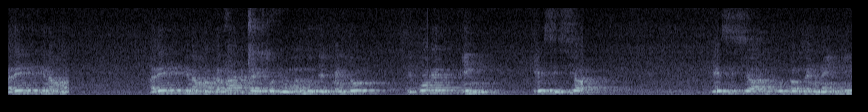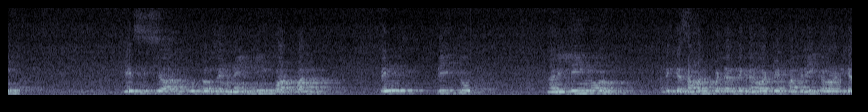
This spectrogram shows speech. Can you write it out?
ಅದೇ ರೀತಿ ನಮ್ಮ, ಅದೇ ರೀತಿ ನಮ್ಮ ಕರ್ನಾಟಕ ಹೈಕೋರ್ಟಿನ ಒಂದು judgment reported in A C C R A C C R two thousand nineteen A C C R two thousand nineteen part one page three to ನಾನು ಇಲ್ಲಿ ಇನ್ನೂ ಅದಕ್ಕೆ ಸಂಬಂಧಪಟ್ಟಂತೆ ಕನ್ವರ್ಟೆಡ್ ಮತ್ತು ರೀಕನ್ವರ್ಟ್ಗೆ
